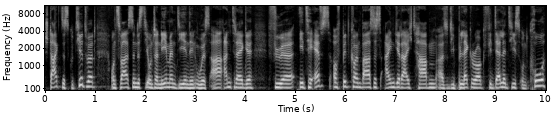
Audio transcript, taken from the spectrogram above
stark diskutiert wird. Und zwar sind es die Unternehmen, die in den USA Anträge für ETFs auf Bitcoin-Basis eingereicht haben, also die BlackRock, Fidelities und Co.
